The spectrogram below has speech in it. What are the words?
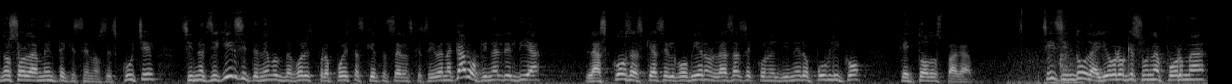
no solamente que se nos escuche, sino exigir si tenemos mejores propuestas que estas sean las que se llevan a cabo. Al final del día, las cosas que hace el gobierno las hace con el dinero público que todos pagamos. Sí, sin duda. Yo creo que es una forma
